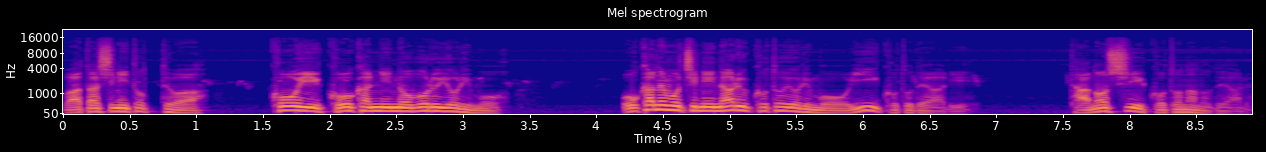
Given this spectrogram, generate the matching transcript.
私にとっては高位高官に上るよりもお金持ちになることよりもいいことであり楽しいことなのである。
